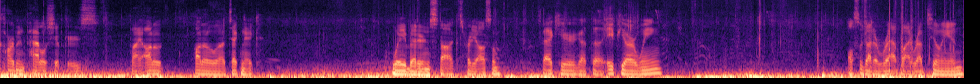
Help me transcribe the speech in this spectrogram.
carbon paddle shifters by Auto Auto uh, Technic. Way better in stock. It's pretty awesome. Back here, got the APR wing. Also got a wrap by Reptilian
